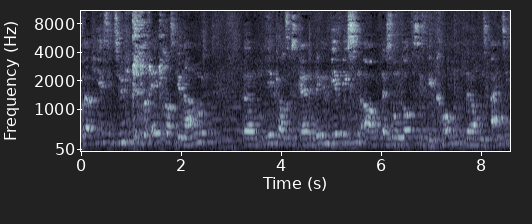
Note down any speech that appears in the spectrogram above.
Und auch hier ist die Bibel etwas genauer. Ähm, und hier kannst es gerne bringen. Wir wissen aber, der Sohn Gottes ist gekommen, der hat uns Einsicht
